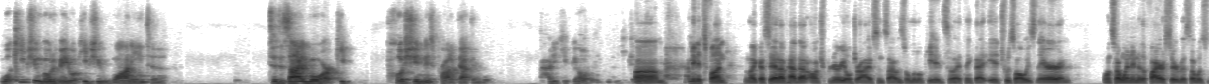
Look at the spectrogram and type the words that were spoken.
what keeps you motivated? What keeps you wanting to to design more? Keep pushing this product out there. How do you keep going? Um, I mean, it's fun. Like I said, I've had that entrepreneurial drive since I was a little kid, so I think that itch was always there. And once I went into the fire service, I was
